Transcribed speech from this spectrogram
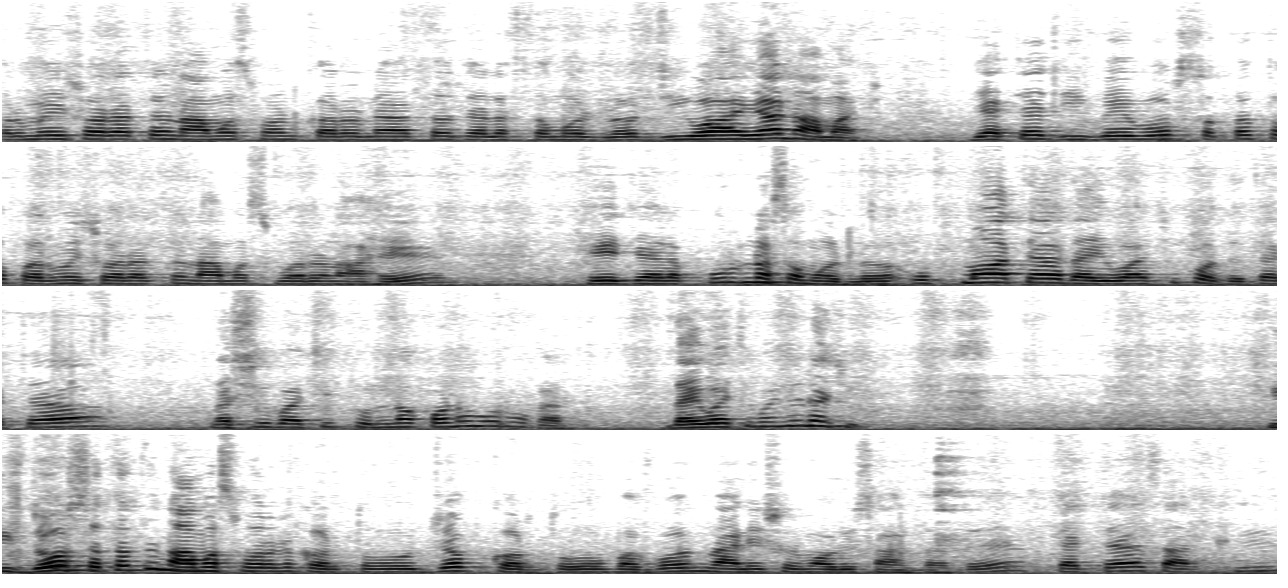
परमेश्वराचं नामस्मरण करण्याचं ज्याला समजलं जीवा या नामाचे ज्याच्या जिभेवर सतत परमेश्वराचं नामस्मरण आहे हे ज्याला पूर्ण समजलं उपमा त्या दैवाची होते त्याच्या नशिबाची तुलना कोणाबरोबर करते? दैवाची म्हणजे नशीब. की जो सतत नामस्मरण करतो जप करतो भगवान ज्ञानेश्वर माऊली सांगतात ते, त्याच्यासारखी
